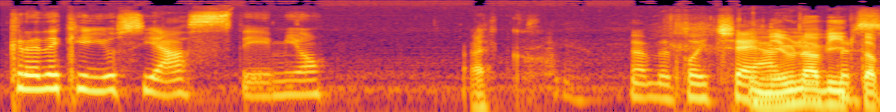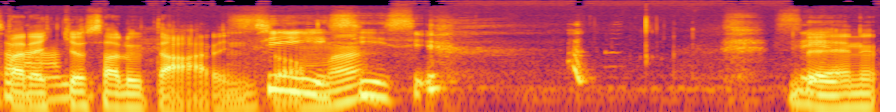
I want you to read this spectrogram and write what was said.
crede che io sia astemio. Ecco. Vabbè, poi c'è Quindi anche una vita parecchio salutare, Sì, insomma. eh. sì, sì. Sì. Bene,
